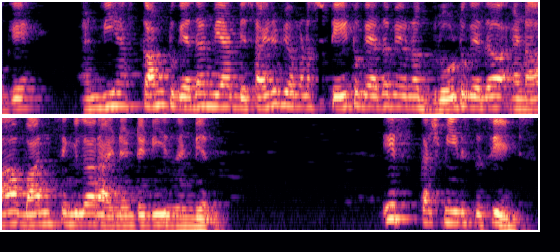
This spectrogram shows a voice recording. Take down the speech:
Okay, and we have come together and we have decided we are going to stay together, we are going to grow together, and our one singular identity is Indian. If Kashmir secedes,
